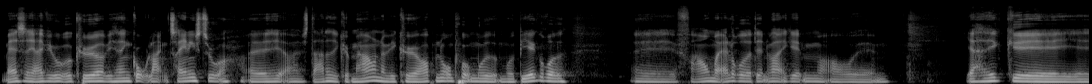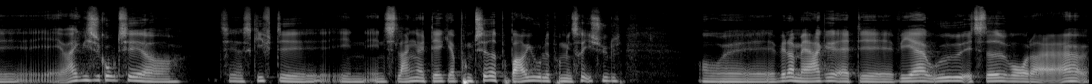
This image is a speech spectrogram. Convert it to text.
Mads og jeg, vi var ude og køre, vi havde en god lang træningstur øh, her, startede i København, og vi kører op nordpå mod, mod Birkerød, øh, Fragum og Allerød den vej igennem, og øh, jeg havde ikke, øh, jeg var ikke lige så god til at, til at skifte en, en slange og et dæk. Jeg punkterede på baghjulet på min tricykel, og øh, vil at mærke, at øh, vi er ude et sted, hvor der er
